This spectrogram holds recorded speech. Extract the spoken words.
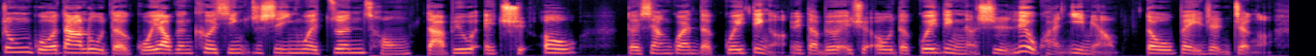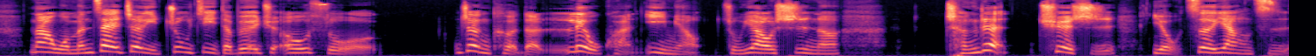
中国大陆的国药跟科兴，这是因为遵从 WHO 的相关的规定啊，因为 WHO 的规定呢是六款疫苗都被认证哦。那我们在这里注记 WHO 所认可的六款疫苗，主要是呢承认。确实有这样子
